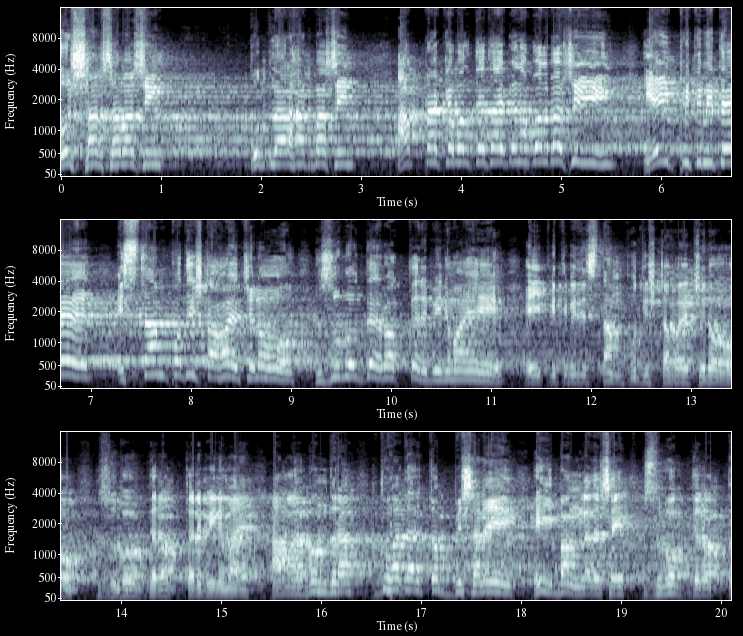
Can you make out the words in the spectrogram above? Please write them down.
ও সারসাবাসী কুতলার হাটবাসী আপনাকে বলতে চাইবে না বলবাসী, এই পৃথিবীতে ইসলাম প্রতিষ্ঠা হয়েছিল যুবকদের রক্তের বিনিময়ে। এই পৃথিবীতে ইসলাম প্রতিষ্ঠা হয়েছিল যুবকদের রক্তের বিনিময়ে। আমার বন্ধুরা দু সালে এই বাংলাদেশে যুবকদের রক্ত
